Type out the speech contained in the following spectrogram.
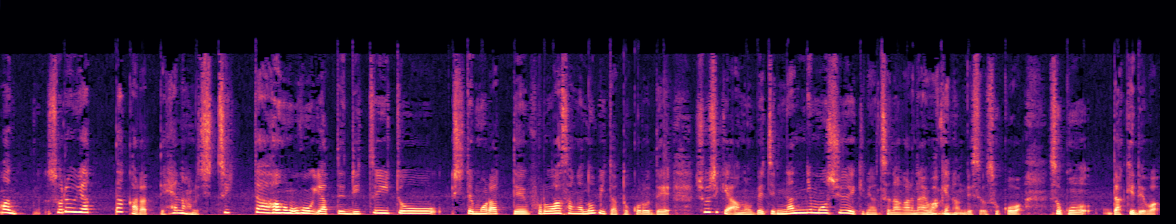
まあ、それをやったからって変な話、ツイッターをやってリツイートしてもらってフォロワーさんが伸びたところで、正直あの別に何にも収益にはつながらないわけなんですよ、そこは。そこだけでは。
